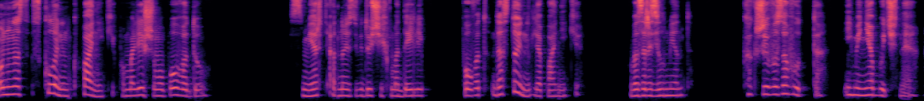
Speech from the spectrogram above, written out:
Он у нас склонен к панике по малейшему поводу. Смерть одной из ведущих моделей – повод достойный для паники, возразил мент. Как же его зовут-то? Имя необычное.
